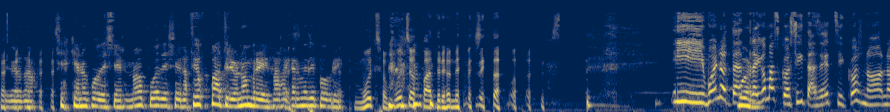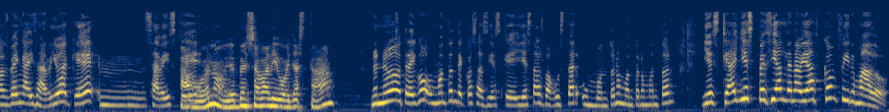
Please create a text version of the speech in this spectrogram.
de verdad. Si es que no puede ser, no puede ser. Haceos Patreon, hombre, para sacarme de pobre. Mucho, muchos Patreon necesitamos. Y bueno, te Bueno. traigo más cositas, ¿eh, chicos? No, no os vengáis arriba que mm, sabéis que... Ah, bueno, yo pensaba, digo, ya está. No, no, traigo un montón de cosas y es que y esta os va a gustar un montón, un montón, un montón. Y es que hay especial de Navidad confirmado,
